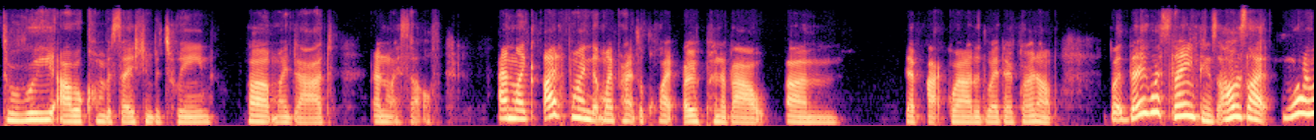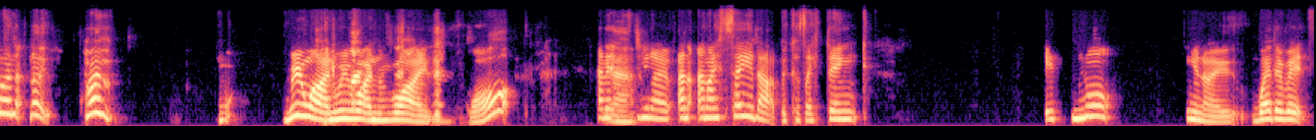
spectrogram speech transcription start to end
three hour conversation between her, my dad, and myself. And like, I find that my parents are quite open about um, their background and the way they've grown up. But they were saying things. I was like, why, no, I'm, rewind, rewind, rewind. what? And yeah. it's, you know, and, and I say that because I think it's not, you know, whether it's,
